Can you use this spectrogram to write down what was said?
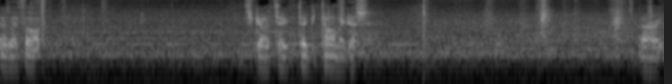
as I thought. It's got to take take your time, I guess. All right.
